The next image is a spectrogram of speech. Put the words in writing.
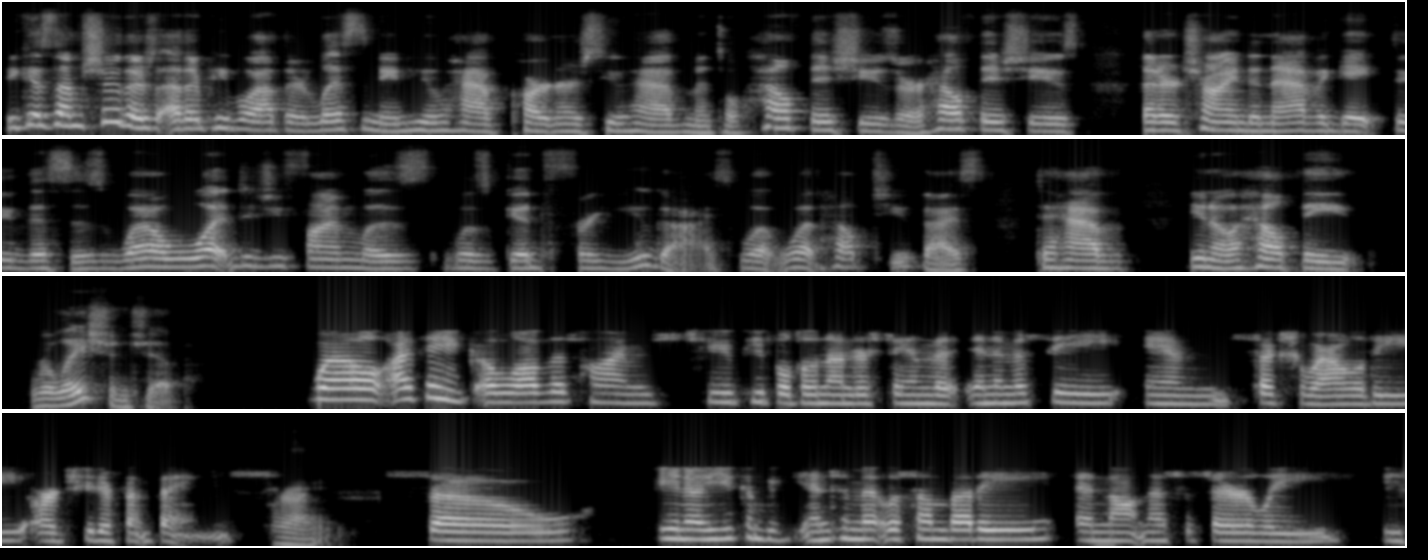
because i'm sure there's other people out there listening who have partners who have mental health issues or health issues that are trying to navigate through this as well what did you find was was good for you guys? What what helped you guys to have you know a healthy relationship? Well i think a lot of the times too people don't understand that intimacy and sexuality are two different things. Right. So you know you can be intimate with somebody and not necessarily be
